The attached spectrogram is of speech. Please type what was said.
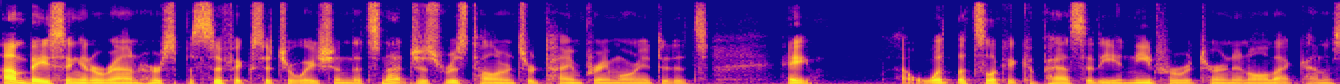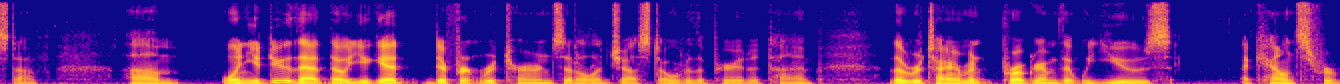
I'm basing it around her specific situation. That's not just risk tolerance or time frame oriented. It's, hey, uh, what? Let's look at capacity and need for return and all that kind of stuff. Um, when you do that, though, you get different returns that'll adjust over the period of time. The retirement program that we use accounts for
